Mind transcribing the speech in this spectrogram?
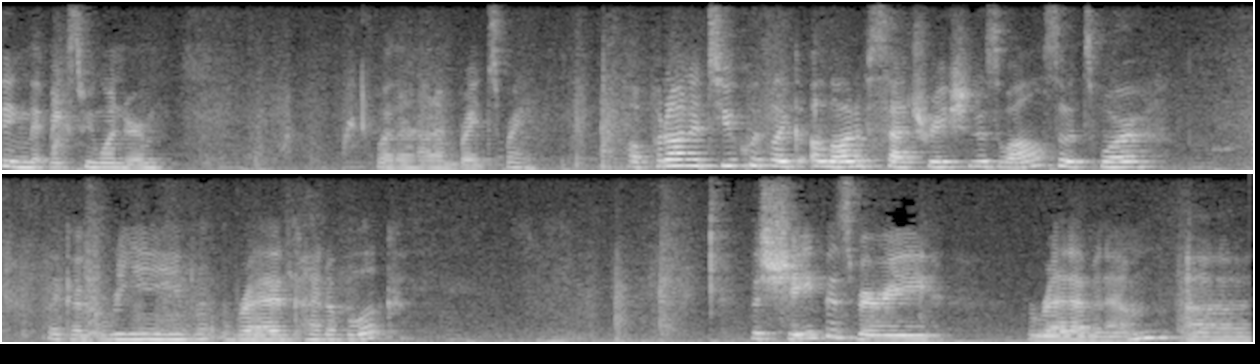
thing that makes me wonder whether or not I'm bright spring. I'll put on a toque with like a lot of saturation as well. So it's more like a green, red kind of look. The shape is very red M&M, uh,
